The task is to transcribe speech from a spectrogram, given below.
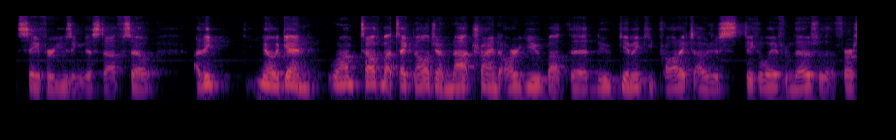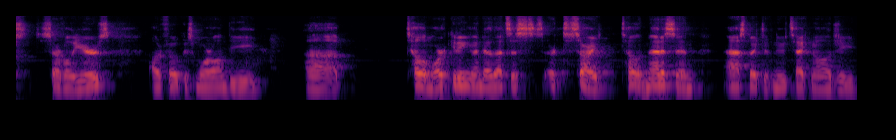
safer using this stuff. So I think, you know, again, when I'm talking about technology, I'm not trying to argue about the new gimmicky product. I would just stick away from those for the first several years. I would focus more on the uh, telemarketing. I know that's a, or, sorry, telemedicine aspect of new technology.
